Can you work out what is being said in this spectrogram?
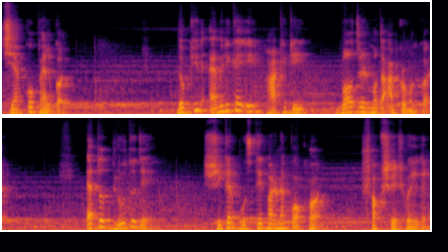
জ্যাকো ফ্যালকন। দক্ষিণ আমেরিকায় এই পাখিটি বজ্রের মতো আক্রমণ করে। এত দ্রুত যে শিকার বুঝতে পারে না কখন সব শেষ হয়ে গেল।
